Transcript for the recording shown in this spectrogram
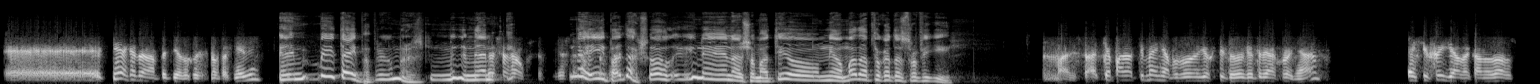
ε, τι έχετε να πείτε για το χθεσινό παιχνίδι; Ε, ε, τα είπα προηγουμένως. Δεν σας άκουσα. Δεν σας Ναι, άκουσα. είπα, εντάξει. α, Είναι ένα σωματείο, μια ομάδα αυτοκαταστροφική. Μάλιστα. Και παρατημένη από το διοκτήτη εδώ και τρία χρόνια. ε. Έχει φύγει, αν δεν κάνω λάθος,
